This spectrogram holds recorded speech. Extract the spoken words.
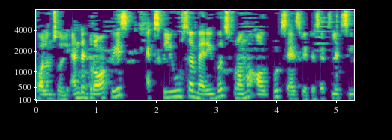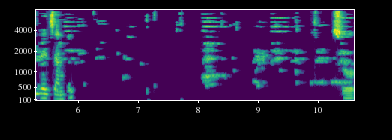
columns only. And the drop is excludes the variables from a output SAS data sets let's see the example. So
